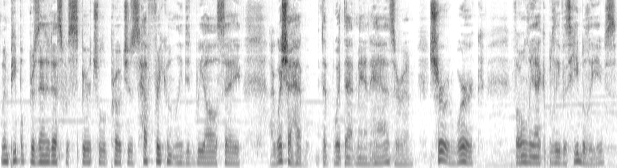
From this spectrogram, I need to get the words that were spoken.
When people presented us with spiritual approaches, how frequently did we all say, I wish I had what that man has, or I'm sure it would work if only I could believe as he believes,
